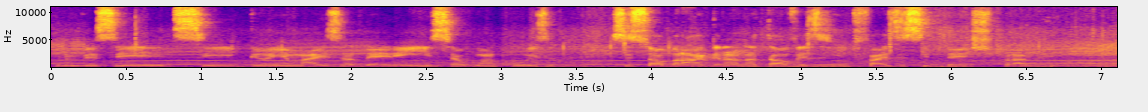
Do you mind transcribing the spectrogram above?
Pra me ver se, se ganha mais aderência, alguma coisa. Se sobrar grana, talvez a gente faz esse teste pra ver.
